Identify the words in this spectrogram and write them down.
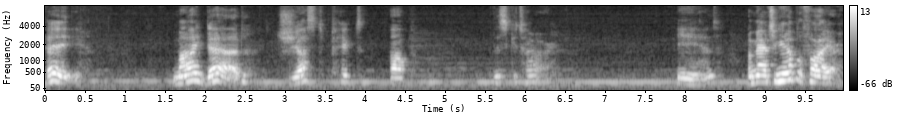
Hey, my dad just picked up this guitar and a matching amplifier.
